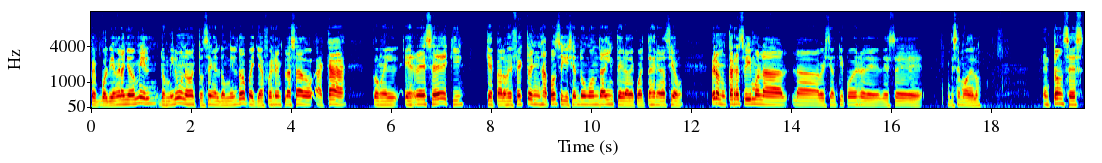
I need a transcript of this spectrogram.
pues volvió en el año 2000, 2001. Entonces en el 2002, pues ya fue reemplazado acá con el RSX, que para los efectos en Japón sigue siendo un Honda íntegra de cuarta generación. Pero nunca recibimos la, la versión tipo R de, de, ese, de ese modelo. Entonces,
